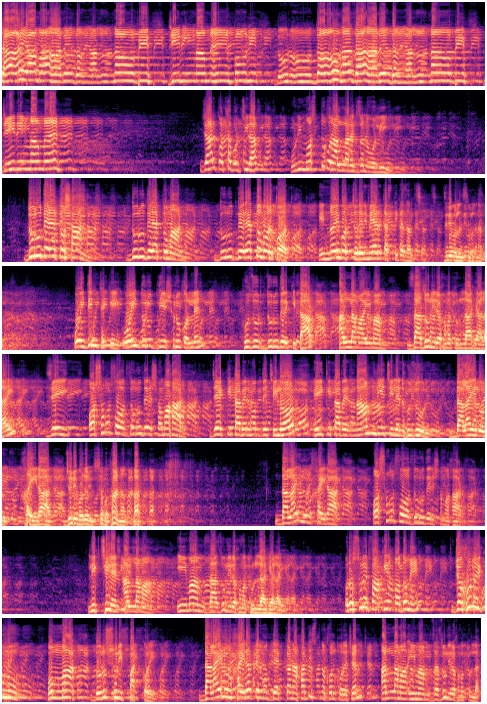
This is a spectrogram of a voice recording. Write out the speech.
সায় দয়াল নবী। জির নামে পরি দূর দো হাজার দয়াল নবী। জির নামে যার কথা বলছিলাম, উনি মস্ত বড় আল্লাহর একজন ওলি। দুরুদের এত শান। দুরুদের এত মান, দুরুদের এত বরকত, এই নয় বছরের মেয়ের কাছ থেকে জানছে। যদি বলেন, সুবহানাল্লাহ। ওই দিন থেকে ওই দুরুদ দিয়ে শুরু করলেন হুজুর দুরুদের কিতাব, আল্লামা ইমাম জাজুলি রহমতুল্লাহ আলাই যেই অসংখ্য দুরুদের সমাহার যে কিতাবের মধ্যে ছিল, এই কিতাবের নাম দিয়েছিলেন হুজুর। দালাইলুল খাইরাত। যদি বলেন, সুবহানাল্লাহ। দালাইলুল খাইরাত, অসংখ্য দুরুদের সমাহার। লিখছিলেন আল্লামা ইমাম জাজুলি রহমতুল্লাহ আলাই রসুলে পাকের কদমে যখনই কোনো উম্মাদ দরুদ শরীফ পাঠ করে দালাইলুল খাইরাতের মধ্যে একখানা হাদিস নকল করেছেন আল্লামা ইমাম জাজুলি রহমতুল্লাহ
